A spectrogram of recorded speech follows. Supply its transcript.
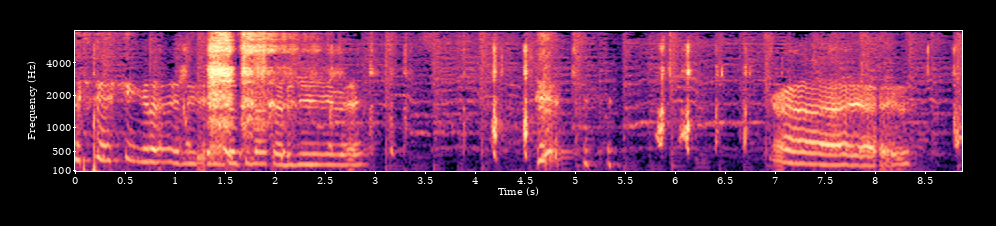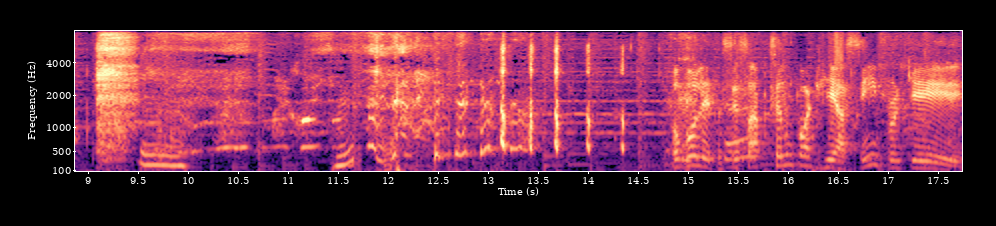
Ele, ele tá se matando de rir, velho. Ai, ai. Hum. Ô, Boleta, você sabe que você não pode rir assim porque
